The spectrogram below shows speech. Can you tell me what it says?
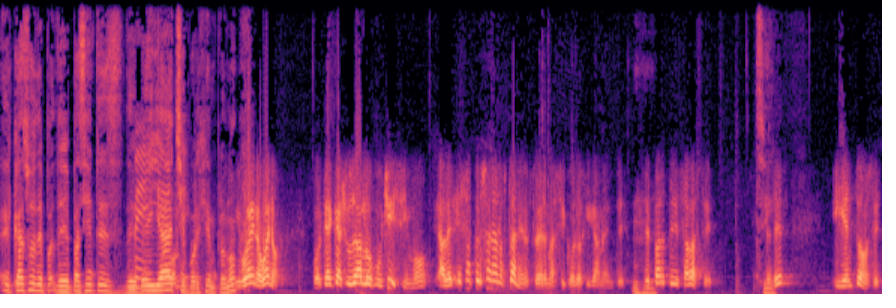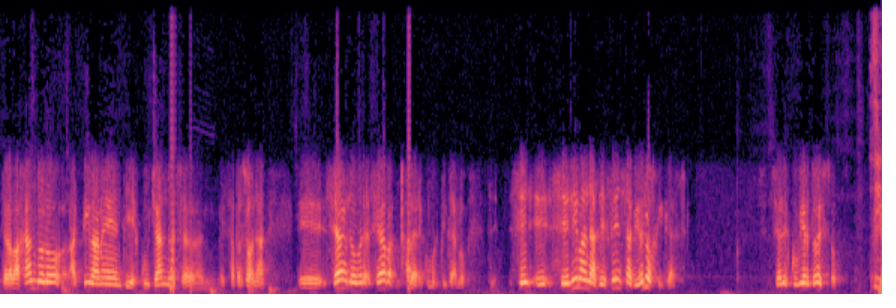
El caso de, pa- de pacientes de VIH. VIH, por ejemplo, ¿no? Y bueno, bueno, porque hay que ayudarlos muchísimo. A ver, esas personas no están enfermas psicológicamente. Se parte de esa base. Sí. ¿Entendés? Y entonces, trabajándolo activamente y escuchando a esa, esa persona, eh, se ha logrado, se ha- a ver, ¿cómo explicarlo? Se, eh, se elevan las defensas biológicas. Se ha descubierto eso. Sí.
